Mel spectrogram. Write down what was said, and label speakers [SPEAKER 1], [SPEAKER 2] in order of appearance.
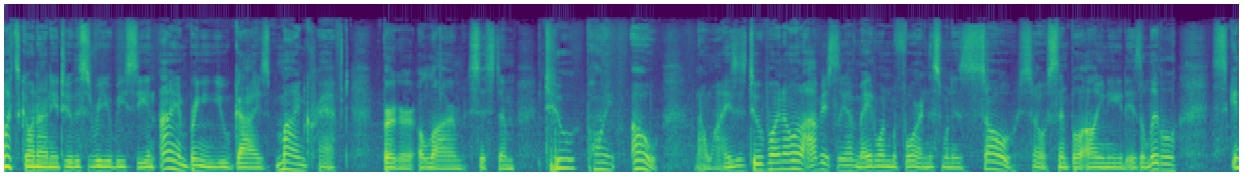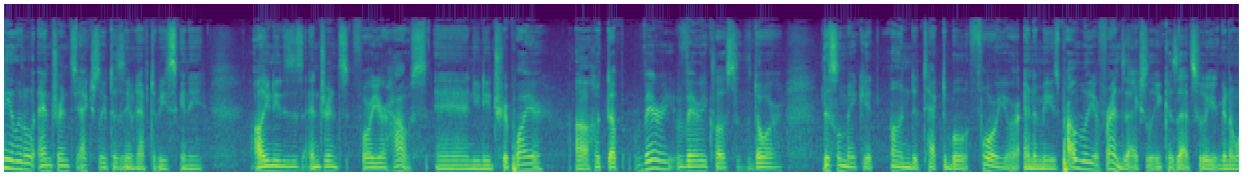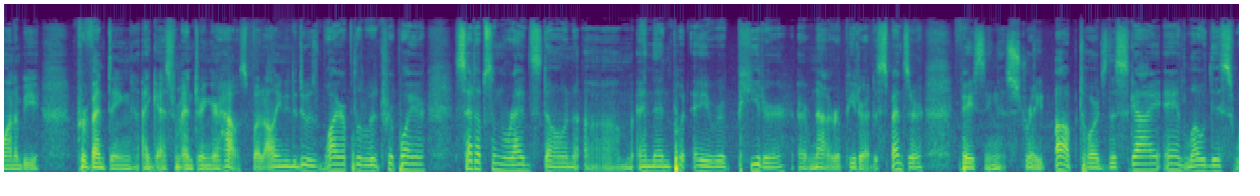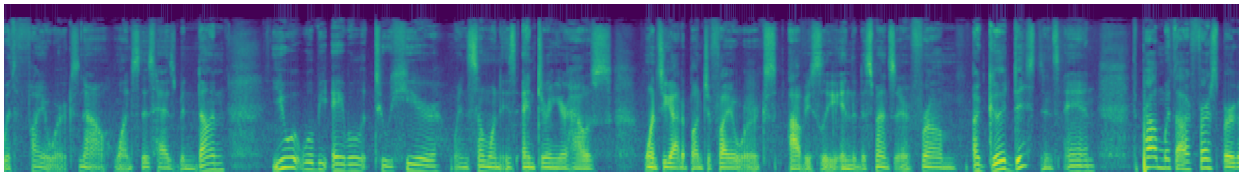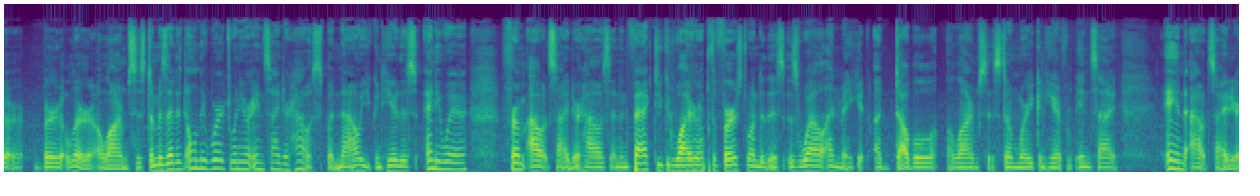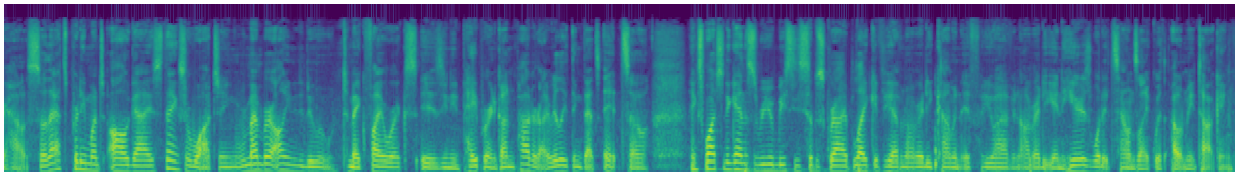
[SPEAKER 1] What's going on YouTube? This is REobeastie and I am bringing you guys Minecraft Burglar Alarm System 2.0. Now why is this 2.0? Well, obviously I've made one before and this one is so so simple. All you need is a little skinny little entrance. Actually it doesn't even have to be skinny. All you need is this entrance for your house and you need tripwire uh, hooked up very very close to the door this will make it undetectable for your enemies, probably your friends actually, because that's who you're going to want to be preventing, I guess, from entering your house. But all you need to do is wire up a little bit of tripwire, set up some redstone, um, and then put a repeater, or not a repeater, a dispenser, facing straight up towards the sky, and load this with fireworks. Now, once this has been done, you will be able to hear when someone is entering your house once you got a bunch of fireworks, obviously in the dispenser, from a good distance. And the problem with our first burglar, burglar alarm system is that it only worked when you were inside your house. But now you can hear this anywhere from outside your house. And in fact, you could wire up the first one to this as well and make it a double alarm system where you can hear it from inside and outside your house. So that's pretty much all, guys. Thanks for watching. Remember, all you need to do to make fireworks is you need paper and gunpowder. I really think that's it. So thanks for watching again. This is REobeastie. Subscribe, like if you haven't already, comment if you haven't already. And here's what it sounds like without me talking.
